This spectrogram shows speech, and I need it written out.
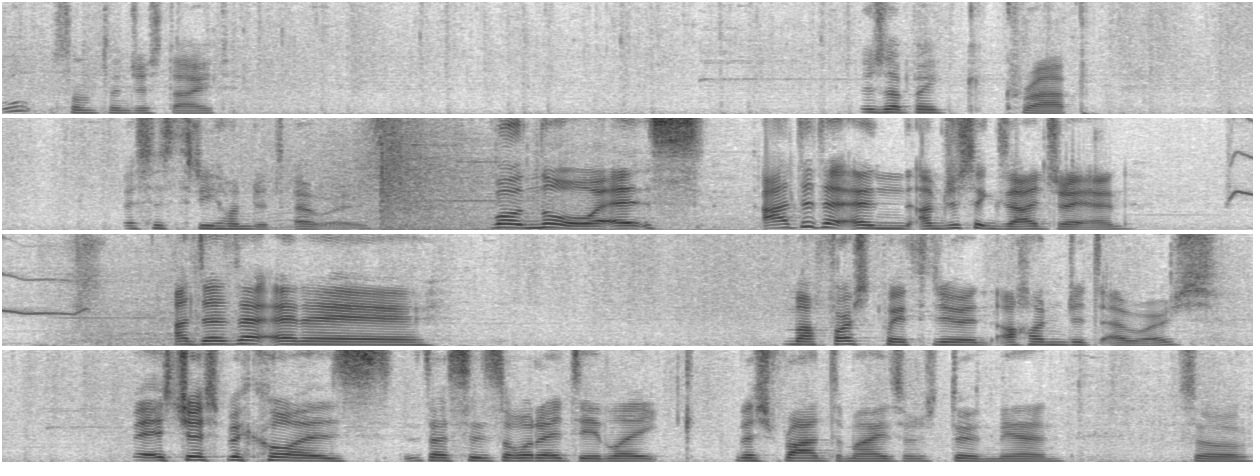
Oh, something just died. There's a big crab. This is 300 hours. Well, no, it's... I did it in... I'm just exaggerating. I did it in a... My first playthrough in 100 hours. But it's just because this is already like... This randomizer's doing me in. So...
